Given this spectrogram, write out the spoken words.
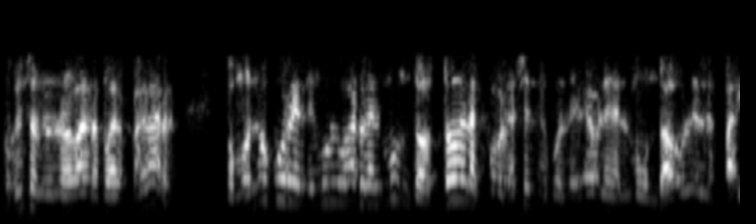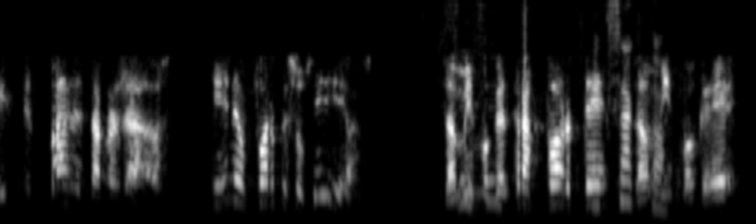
porque eso no lo van a poder pagar. Como no ocurre en ningún lugar del mundo, todas las poblaciones vulnerables del mundo, aún en los países más desarrollados, tienen fuertes subsidios. Lo Sí, mismo sí. que el transporte, Exacto. lo mismo que,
